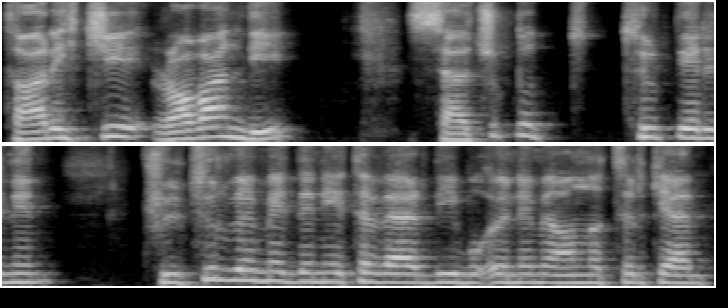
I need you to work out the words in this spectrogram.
Tarihçi Ravandi, Selçuklu Türklerinin kültür ve medeniyete verdiği bu önemi anlatırken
